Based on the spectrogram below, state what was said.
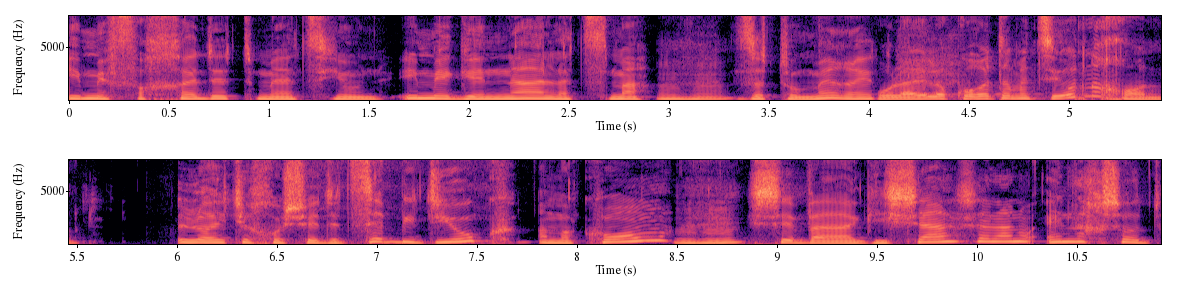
היא מפחדת מהציון, היא מגנה על עצמה. Mm-hmm. זאת אומרת... אולי לא קוראת המציאות נכון. לא הייתי חושדת. זה בדיוק המקום mm-hmm. שבגישה שלנו אין לחשוד.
